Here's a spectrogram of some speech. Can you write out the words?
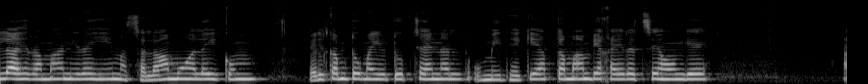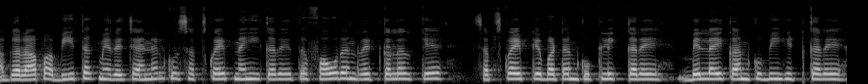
अस्सलामुअलैकुम। Welcome to my YouTube channel. उम्मीद है कि आप तमाम भी खैरत से होंगे। अगर आप अभी तक मेरे चैनल को सब्सक्राइब नहीं करें तो फ़ौरन रेड कलर के सब्सक्राइब के बटन को क्लिक करें, बेल आइकन को भी हिट करें,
